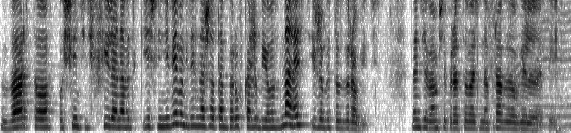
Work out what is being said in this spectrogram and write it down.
warto poświęcić chwilę, nawet jeśli nie wiemy, gdzie jest nasza temperówka, żeby ją znaleźć i żeby to zrobić. Będzie Wam się pracować naprawdę o wiele lepiej.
